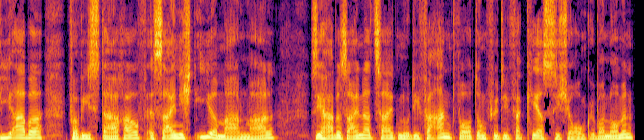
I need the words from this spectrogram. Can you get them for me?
Die aber verwies darauf, es sei nicht ihr Mahnmal, sie habe seinerzeit nur die Verantwortung für die Verkehrssicherung übernommen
